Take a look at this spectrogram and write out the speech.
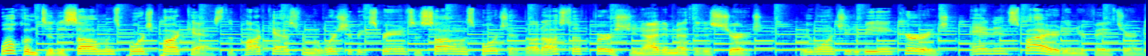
Welcome to the Solomon's Porch Podcast, the podcast from the worship experience of Solomon's Porch at Valdosta First United Methodist Church. We want you to be encouraged and inspired in your faith journey.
